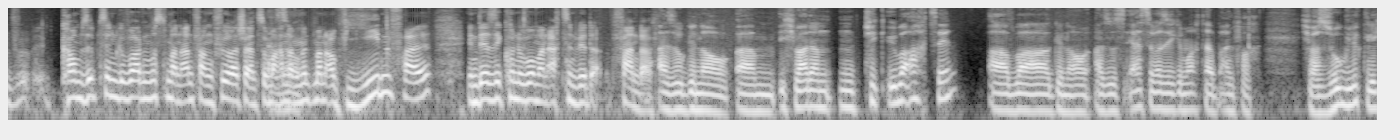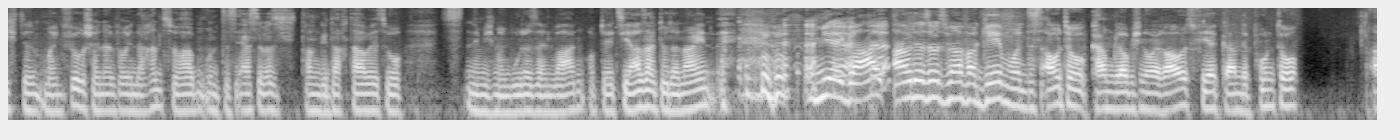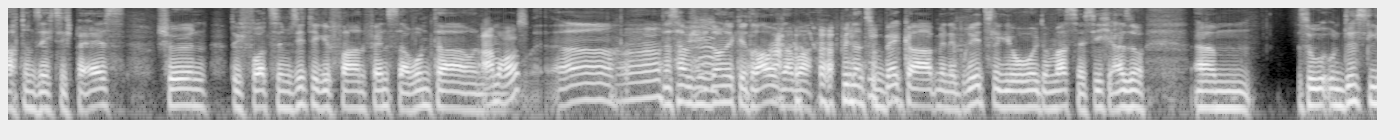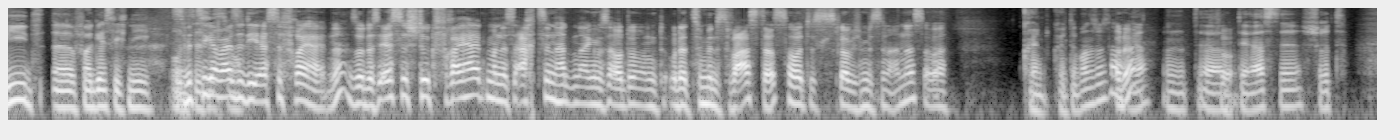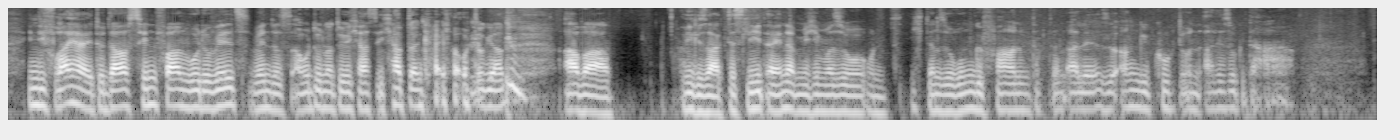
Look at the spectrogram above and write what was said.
kaum 17 geworden, musste man anfangen, Führerschein zu machen, Also- damit man auf jeden Fall in der Sekunde, wo man 18 wird, fahren darf. Also genau, ähm, ich war dann ein Tick über 18, aber genau, also das Erste, was ich gemacht habe, einfach, ich war so glücklich, meinen Führerschein einfach in der Hand zu haben. Und das Erste, was ich dran gedacht habe, so, jetzt nehme ich meinem Bruder seinen Wagen, ob der jetzt Ja sagt oder Nein, mir egal, aber der soll es mir einfach geben. Und das Auto kam, glaube ich, neu raus, Fiat Grande Punto, 68 PS, schön durch Pforzheim City gefahren, Fenster runter und Arm raus? ja, das habe ich mich noch nicht getraut, aber ich bin dann zum Bäcker, habe mir eine Brezel geholt und was weiß ich. Also ähm, so und das Lied äh, vergesse ich nie. Das Und ist witzigerweise so. die erste Freiheit, ne? So das erste Stück Freiheit, man ist 18, hat ein eigenes Auto und oder zumindest war es das. Heute ist es, glaube ich, ein bisschen anders, aber Könnt, könnte man so sagen, Oder? ja. Und äh, So. der erste Schritt in die Freiheit. Du darfst hinfahren, wo du willst, wenn du das Auto natürlich hast. Ich habe dann kein Auto gehabt, aber wie gesagt, das Lied erinnert mich immer so und ich dann so rumgefahren und habe dann alle so angeguckt und alle so gedacht, ah,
